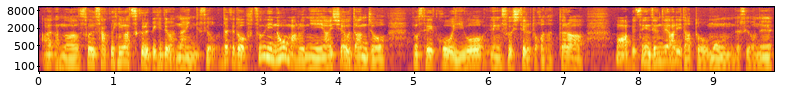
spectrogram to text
あのそういう作品は作るべきではないんですよ。だけど普通にノーマルに愛し合う男女の性行為を演出してるとかだったらまあ別に全然ありだと思うんですよね。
